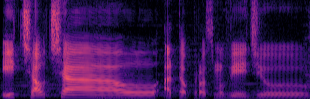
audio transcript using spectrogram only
E tchau, tchau! Até o próximo vídeo!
